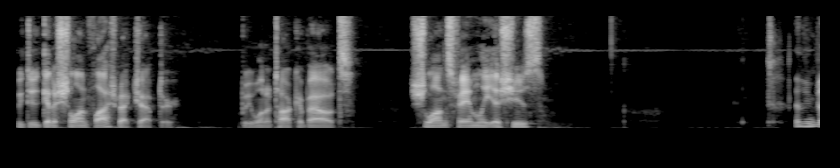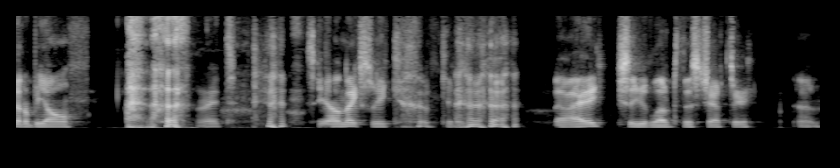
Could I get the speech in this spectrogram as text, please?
We do get a Shallan flashback chapter. We want to talk about Shallan's family issues. I think that'll be all. All right. See y'all next week. I'm kidding. No, I actually loved this chapter. Um,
